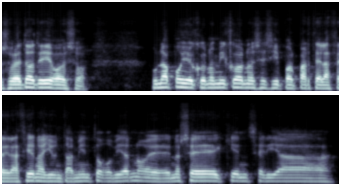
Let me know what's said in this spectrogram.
sobre todo te digo eso. Un apoyo económico, no sé si por parte de la federación, ayuntamiento, gobierno, eh, no sé quién sería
